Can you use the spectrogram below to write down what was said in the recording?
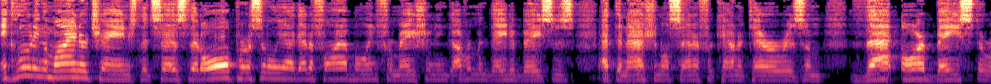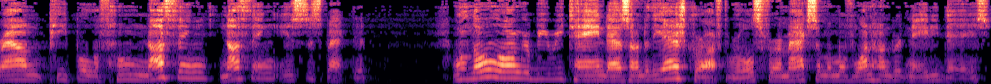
including a minor change that says that all personally identifiable information in government databases at the National Center for Counterterrorism that are based around people of whom nothing, nothing is suspected will no longer be retained as under the Ashcroft rules for a maximum of 180 days.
